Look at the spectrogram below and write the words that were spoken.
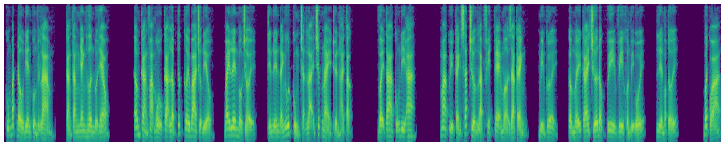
cũng bắt đầu điên cuồng việc làm, càng tăng nhanh hơn đuổi theo. Âm càng phạm ổ cạ lập tức cơi ba triệu điều bay lên bầu trời, tiến đến đánh út cùng chặn lại chiếc này thuyền hải tặc. Vậy ta cũng đi a. Ma quỷ cảnh sát trưởng lạp phịt kẹ mở ra cánh, mỉm cười, cầm mấy cái chứa độc quy vi khuẩn vị bối, liền vào tới. Bất quá,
